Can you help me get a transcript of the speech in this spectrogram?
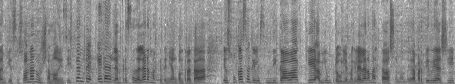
Empieza a sonar un llamado insistente, era la empresa de alarmas que tenían contratada en su casa que les indicaba que había un problema, que la alarma estaba sonando. Y a partir de allí,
